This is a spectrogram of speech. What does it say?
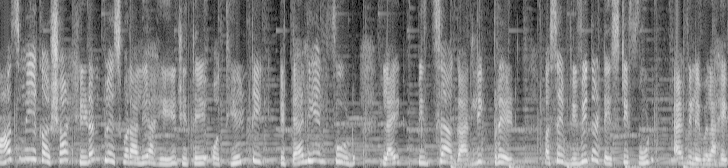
आज मी एक अशा हिडन प्लेसवर आली आहे जिथे authentic Italian food like pizza garlic bread असे विविध टेस्टी फूड अवेलेबल आहेत.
